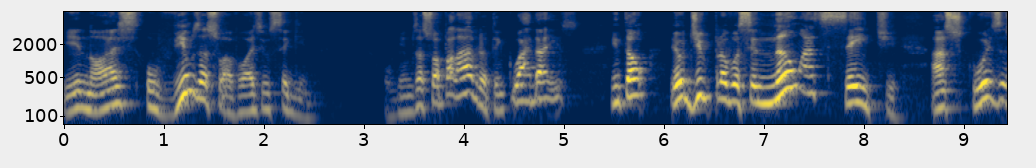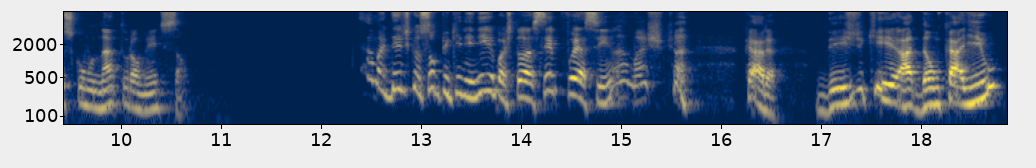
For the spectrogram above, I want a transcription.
e nós ouvimos a sua voz e o seguimos. Ouvimos a sua palavra, eu tenho que guardar isso. Então, eu digo para você, não aceite as coisas como naturalmente são. Ah, mas desde que eu sou pequenininho, pastor, sempre foi assim. Ah, mas, cara, desde que Adão caiu,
